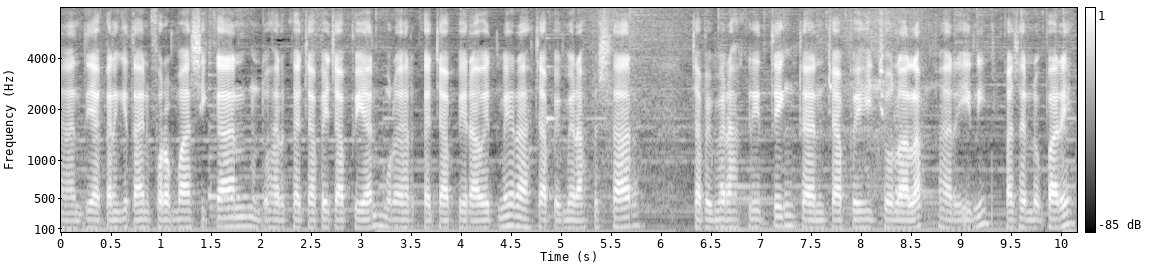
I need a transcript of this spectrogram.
Nah, nanti akan kita informasikan untuk harga cabai-cabean mulai harga cabai rawit merah, cabai merah besar, cabai merah keriting dan cabai hijau lalap hari ini pasar untuk pare.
